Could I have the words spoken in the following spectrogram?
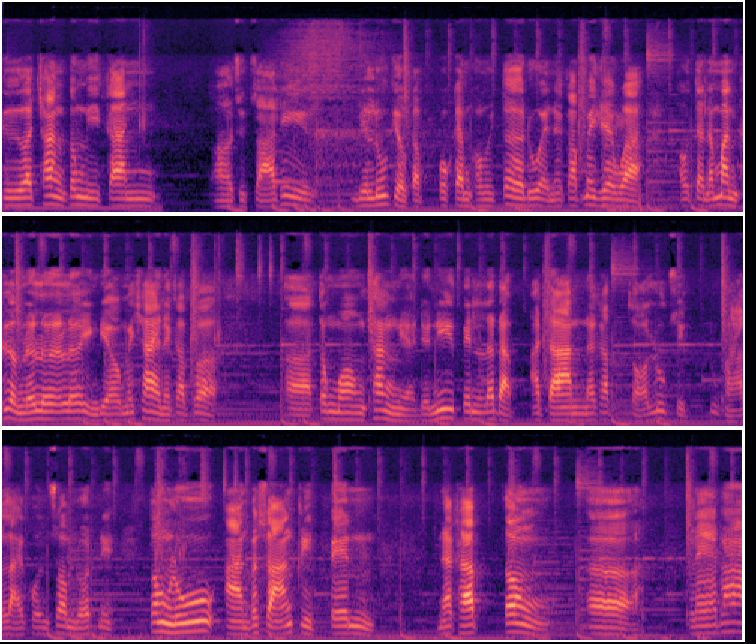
คือว่าช่างต้องมีการเอ่อศึกษาที่เรียนรู้เกี่ยวกับโปรแกรมคอมพิวเตอร์ด้วยนะครับ ไม่ใช่ว่า เอาแต่น้ำมันเครื่องเลอะๆเลอะอย่างเดียวไม่ใช่นะครับก็อ่าต้องมองช่างเนี่ยเดี๋ยวนี้เป็นระดับอาจารย์นะครับ สอนลูกศิษย์ลูกหาหลายคนซ่อมรถนี่ต้องรู้อ่านภาษาอังกฤษเป็นนะครับ ต้องเอ่อแปลได้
